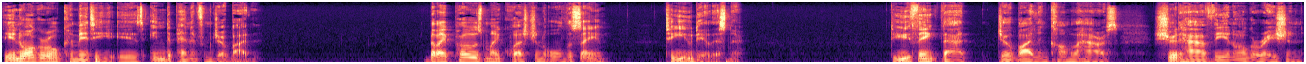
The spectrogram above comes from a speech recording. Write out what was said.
The inaugural committee is independent from Joe Biden. But I pose my question all the same to you, dear listener. Do you think that Joe Biden and Kamala Harris should have the inauguration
